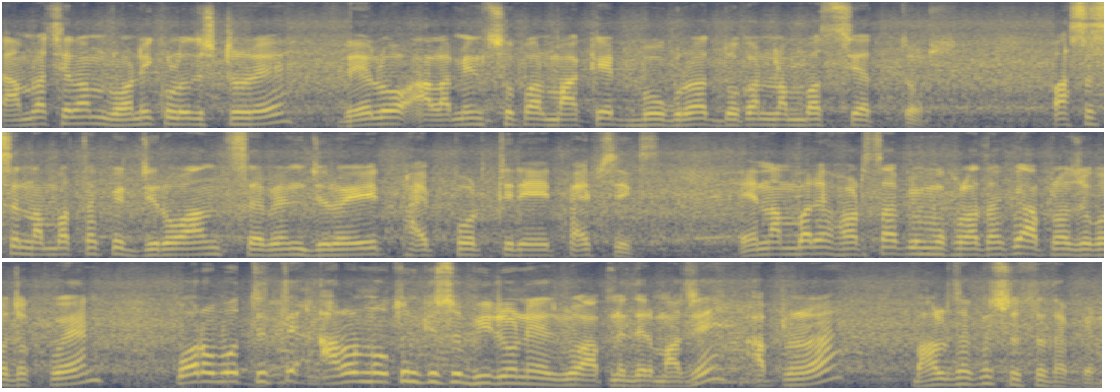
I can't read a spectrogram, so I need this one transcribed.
তা আমরা ছিলাম রনি কলেজ স্টোরে, রেলো আলামিন সুপার মার্কেট বগুড়া, দোকান নম্বর ছিয়াত্তর। পাশের নাম্বার থাকবে zero one seven zero eight five four three eight five six. এই নাম্বারে হোয়াটসঅ্যাপ ইমো খোলা থাকবে, আপনারা যোগাযোগ করেন। পরবর্তীতে আরও নতুন কিছু ভিডিও নিয়ে আসব আপনাদের মাঝে। আপনারা ভালো থাকবেন, সুস্থ থাকবেন।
